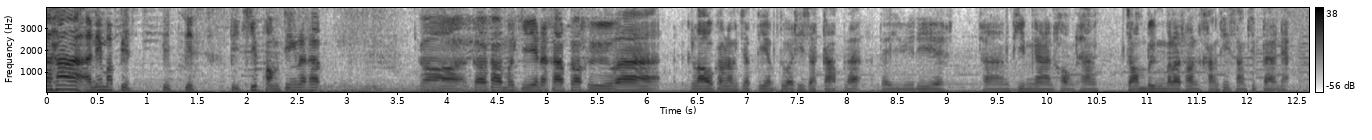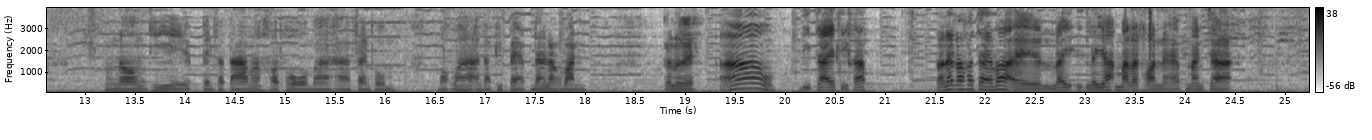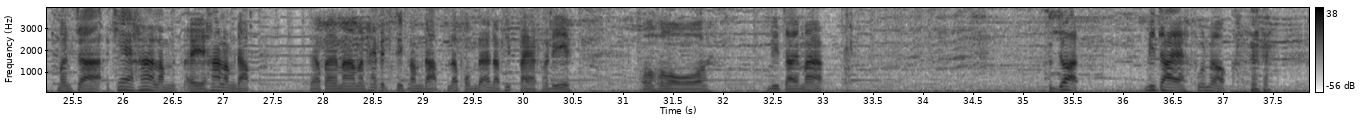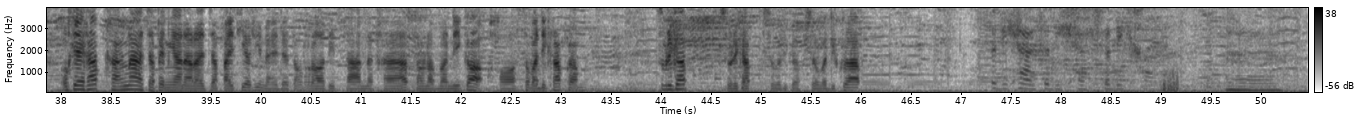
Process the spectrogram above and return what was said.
ฮ่าฮ่าอันนี้มาปิดปิดปิดปิดคลิปของจริงแล้วครับ ก็ก็ก็เมื่อกี้นะครับก็คือว่าเรากำลังจะเตรียมตัวที่จะกลับแล้ว แต่อยู่ดีทางทีมงานของทางจอมบึงมาราธอนครั้งที่ 38 เนี่ย น้องๆที่เป็นสตาฟนะเขาโทรมาหาแฟนผม บอกว่าอันดับที่ 8 ได้รางวัลก็เลย อ้าว ดีใจสิครับ ตอนแรกก็เข้าใจว่าไอ้ระยะมาราธอนนะครับ มันจะ มันจะแค่5ลำเอ้ห้าลำดับ แต่ไปมามันให้เป็น 10ลำดับ แล้วผมได้อันดับที่ 8 พอดี โอ้โห ดีใจมาก สุดยอด ดีใจอะ พูดไม่ออก โอเคครับ ครั้งหน้าจะเป็นงานอะไรจะไปเที่ยวที่ไหน เดี๋ยวต้องรอติดตามนะครับสำหรับวันนี้ก็ขอสวัสดีครับครับ สวัสดีครับ สวัสดีครับ สวัสดีครับ สวัสดีครับ สวัสดีค่ะ สวัสดีค่ะ สวัสดีค่ะ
